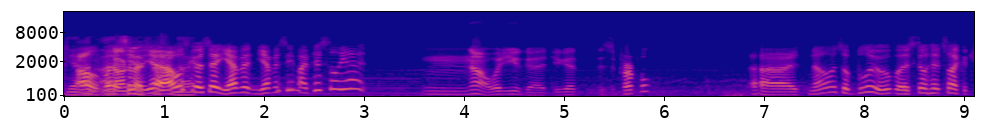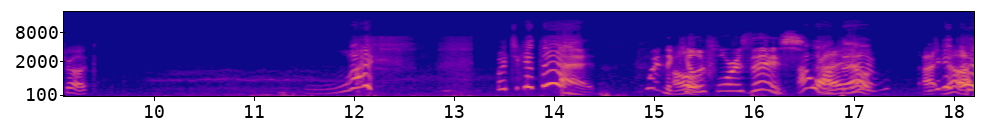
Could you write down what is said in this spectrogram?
Yeah, oh, I, I wait, yeah, I yeah. I was that. gonna say you haven't you haven't seen my pistol yet. Mm, no, what do you got? You got? Is it purple? Uh, no, it's a blue, but it still hits like a truck. What? Where'd you get that? What in the Oh. killing floor is this? I want I that. know. I Where'd you get no, I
